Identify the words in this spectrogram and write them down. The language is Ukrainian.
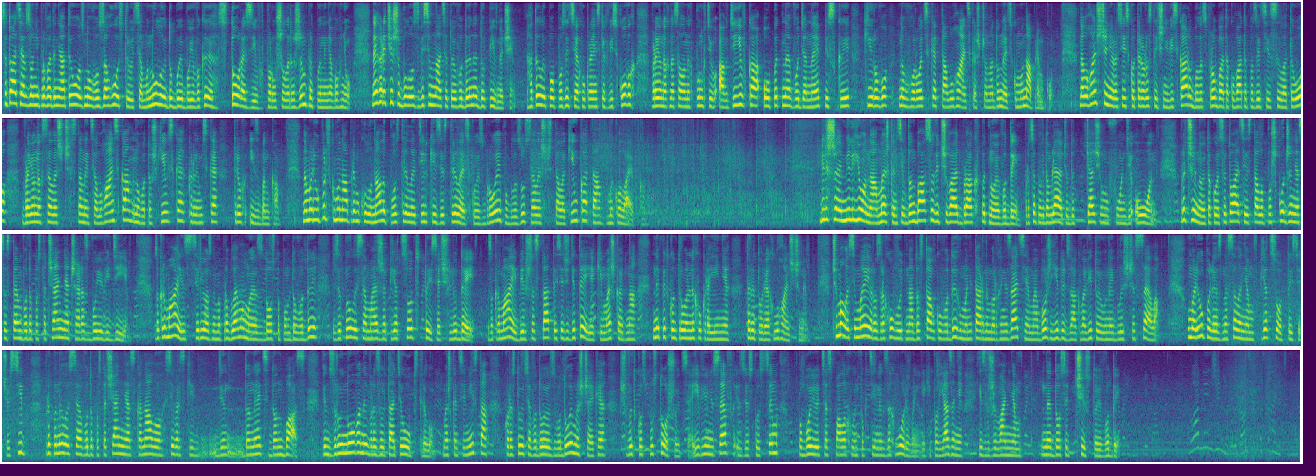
Ситуація в зоні проведення АТО знову загострюється. Минулої доби бойовики 100 разів порушили режим припинення вогню. Найгарячіше було з 18-ї години до півночі. Гатили по позиціях українських військових в районах населених пунктів Авдіївка, Опитне, Водяне, Піски, Кірово, Новгородське та Луганське, що на Донецькому напрямку. На Луганщині російсько-терористичні війська робили спроби атакувати позиції сил АТО в районах селищ Станиця Луганська, Новотошківське, Кримське, Трьохізбенка. На Маріупольському напрямку лунали постріли тільки зі стрілецької зброї поблизу селищ Талаківка та Миколаївка. Більше мільйона мешканців Донбасу відчувають брак питної води. Про це повідомляють у дитячому фонді ООН. Причиною такої ситуації стало пошкодження систем водопостачання через бойові дії. Зокрема, із серйозними проблемами з доступом до води зіткнулися майже 500 тисяч людей. Зокрема, і більше ста тисяч дітей, які мешкають на непідконтрольних Україні територіях Луганщини. Чимало сімей розраховують на доставку води гуманітарними організаціями або ж їдуть за аквавітою у найближче села. У Маріуполі з населенням в 500 тисяч осіб припинилося водопостачання з каналу Сіверський Донець Донбас. Він зруйнований в результаті обстрілу. Мешканці міста користуються водою з водоймища, яке швидко спустошується. І в ЮНІСЕФ із зв'язку з цим побоюються спалаху інфекційних захворювань, які пов'язані із вживанням не досить чистої води.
